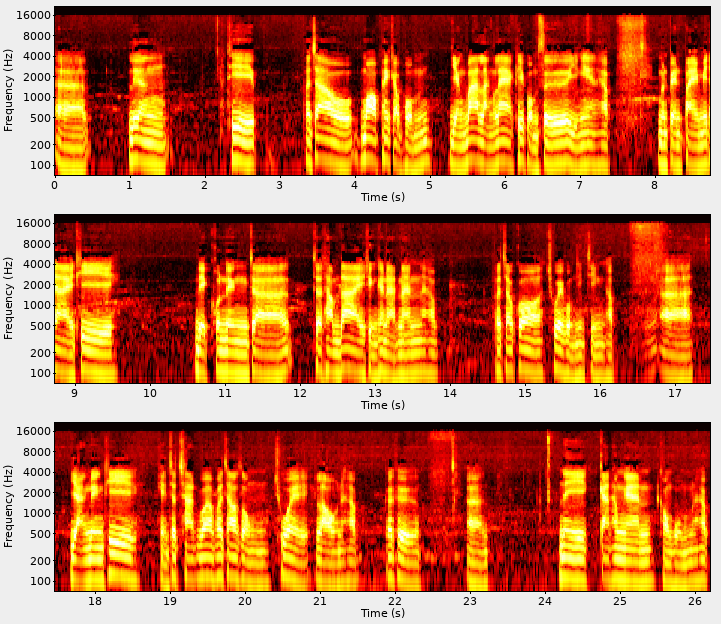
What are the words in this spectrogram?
เเรื่องที่พระเจ้ามอบให้กับผมอย่างบ้านหลังแรกที่ผมซื้ออย่างเงี้ยนะครับ มันเป็นไปไม่ได้ที่เด็กคนหนึ่งจะจะทำได้ถึงขนาดนั้นนะครับ พระเจ้าก็ช่วยผมจริง ๆ ครับออย่างหนึ่งที่เห็นชัดๆว่าพระเจ้าทรงช่วยเรานะครับ ก็คืออในการทำงานของผมนะครับ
